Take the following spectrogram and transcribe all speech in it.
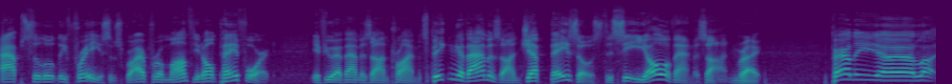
absolutely free. You subscribe for a month, you don't pay for it if you have Amazon Prime. Speaking of Amazon, Jeff Bezos, the CEO of Amazon, Right. apparently uh, a lot,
